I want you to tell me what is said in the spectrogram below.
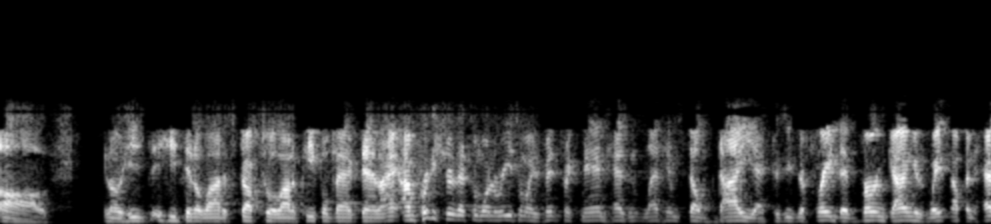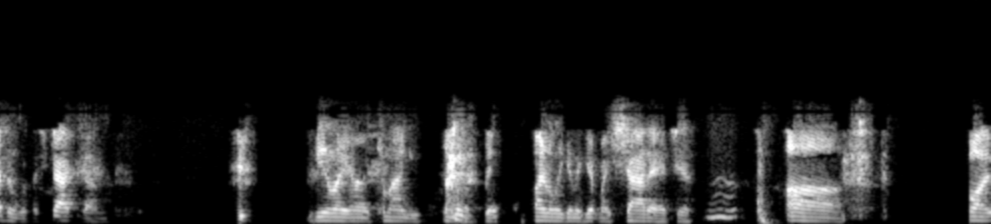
Uh, you know, he he did a lot of stuff to a lot of people back then. I, I'm pretty sure that's the one reason why Vince McMahon hasn't let himself die yet, because he's afraid that Verne Gagne is waiting up in heaven with a shotgun, being like, "All right, come on, you son of a bitch! I'm finally gonna get my shot at you." Uh, but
